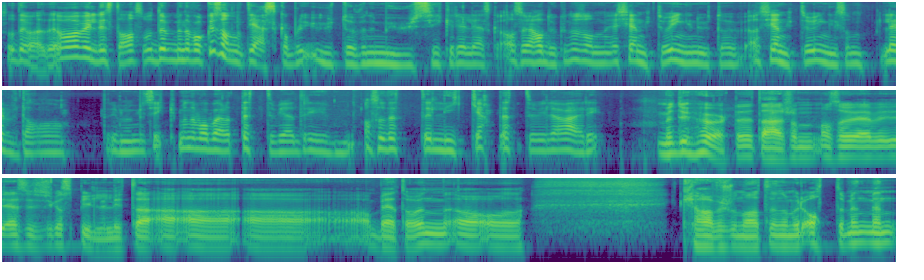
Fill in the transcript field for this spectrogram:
Så det var, det var veldig stas. Det, men det var ikke sånn at jeg skal bli utøvende musiker. Eller jeg, skal, altså jeg, hadde sånn, jeg kjente jo ingen utøv, jeg kjente jo ingen som levde av å drive med musikk. Men det var bare at dette vil jeg drive. Altså dette liker jeg. Dette vil jeg være i. Men du hørte dette her som altså Jeg, jeg syns vi skal spille litt av, av, av Beethoven og, og klaversonate nummer åtte, men, men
